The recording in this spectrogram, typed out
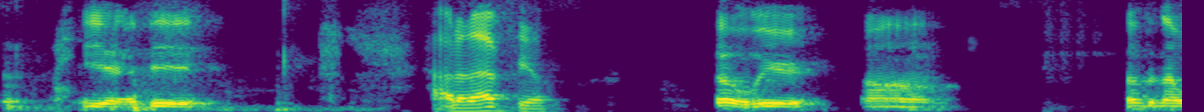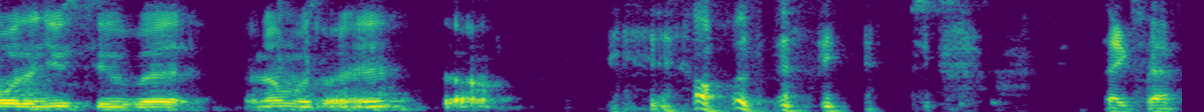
yeah, I did. How did that feel? Felt weird. Um, something I wasn't used to, but it almost went in. So. it almost in. Thanks, man.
